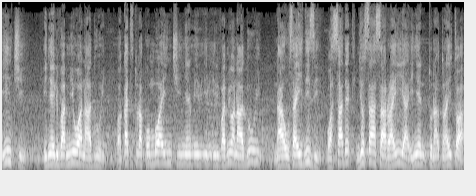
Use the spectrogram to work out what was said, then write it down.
nchi yenye ilivamiwa na adui. Wakati tunakomboa nchi yenye ilivamiwa na adui na usaidizi wa SADC ndio sasa raia yenye tunaitwa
